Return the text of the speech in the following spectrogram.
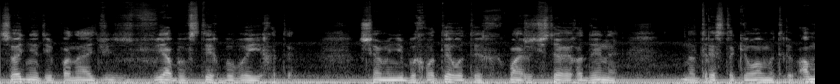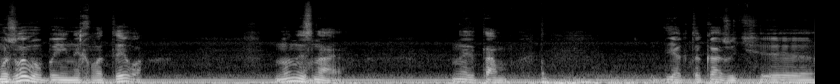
Сьогодні, типу, навіть я би встиг би виїхати. Ще мені би хватило тих майже 4 години на 300 кілометрів. А можливо би і не хватило. Ну, не знаю. Не там, як то кажуть, е,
